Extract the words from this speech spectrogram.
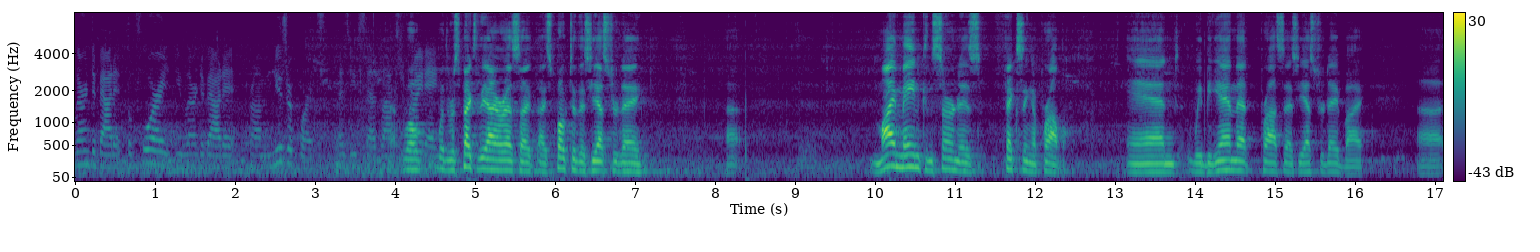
learned about it before you learned about it from news reports, as you said last Well, Friday? with respect to the IRS, I, I spoke to this yesterday. Uh, My main concern is fixing a problem. And we began that process yesterday by uh, uh,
